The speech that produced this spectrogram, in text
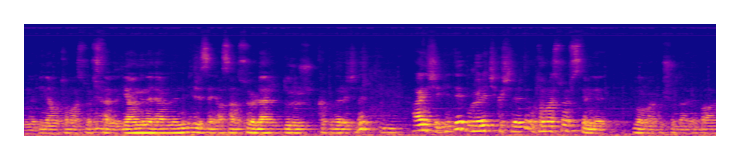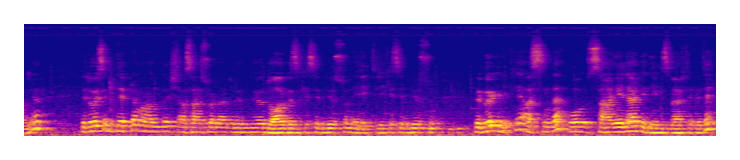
bulunur. Bina otomasyon Evet. sistemleri. Yangın alarmlarını biliriz. Yani asansörler durur, kapılar açılır. Aynı şekilde bu röle çıkışları da otomasyon sistemine normal koşullarda bağlanıyor. Ve dolayısıyla bir deprem anında işte asansörler durabiliyor, doğalgazı kesebiliyorsun, elektriği kesebiliyorsun. Ve böylelikle aslında o saniyeler dediğimiz mertebede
